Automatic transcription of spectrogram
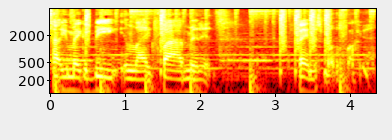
That's how you make a beat in like five minutes. Famous motherfucker.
